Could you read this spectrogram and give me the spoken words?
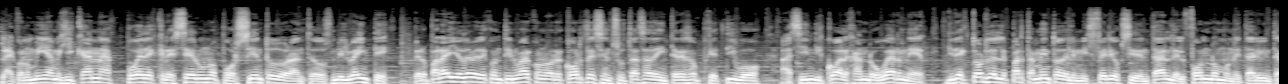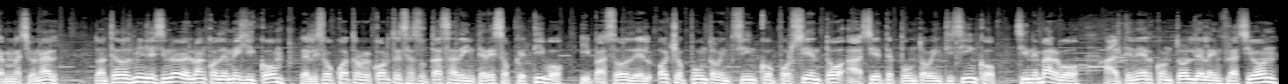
La economía mexicana puede crecer 1% durante 2020, pero para ello debe de continuar con los recortes en su tasa de interés objetivo, así indicó Alejandro Werner, director del Departamento del Hemisferio Occidental del Fondo Monetario Internacional. Durante 2019 el Banco de México realizó cuatro recortes a su tasa de interés objetivo y pasó del 8.25% a 7.25%. Sin embargo, al tener control de la inflación,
